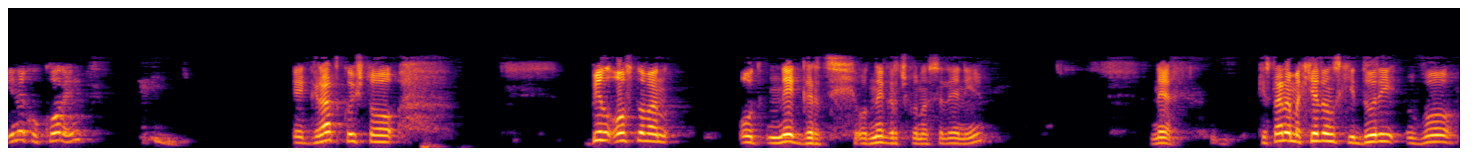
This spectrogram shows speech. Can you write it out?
Инако Коринт е град кој што бил основан од негрци, од негрчко население. Не, ќе стане македонски дури во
